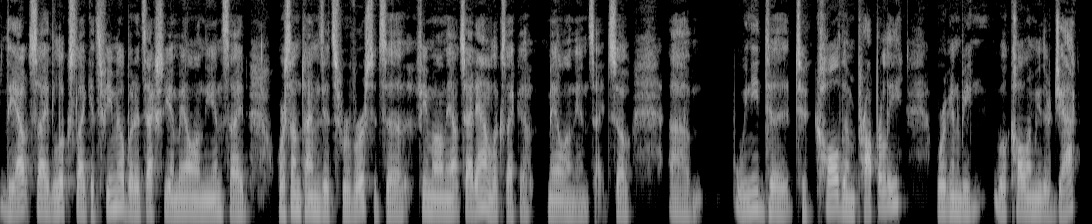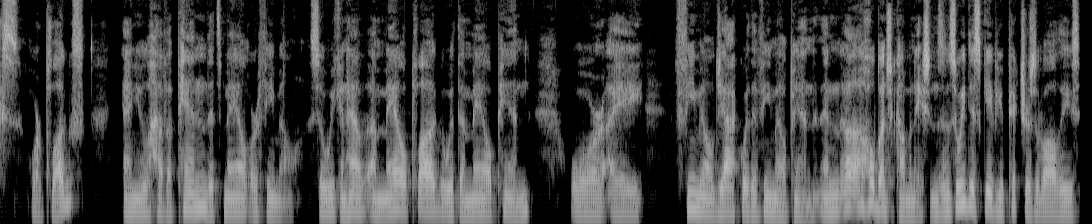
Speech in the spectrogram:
the outside looks like it's female, but it's actually a male on the inside, or sometimes it's reverse. It's a female on the outside and looks like a male on the inside. So um, we need to to call them properly. We're going to be we'll call them either jacks or plugs, and you'll have a pin that's male or female. So we can have a male plug with a male pin or a female jack with a female pin and a whole bunch of combinations. And so we just gave you pictures of all these.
